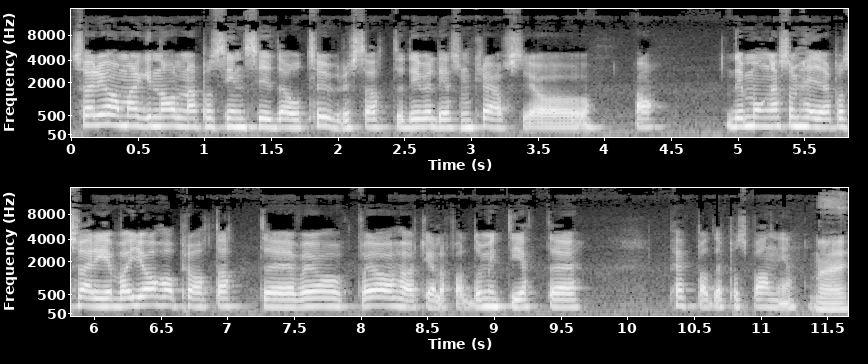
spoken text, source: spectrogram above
Sverige har marginalerna på sin sida och tur så att det är väl det som krävs. Jag, ja, det är många som hejar på Sverige. Vad jag har pratat, eh, vad jag, vad jag har hört i alla fall. De är inte jätte peppade på Spanien. Nej,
